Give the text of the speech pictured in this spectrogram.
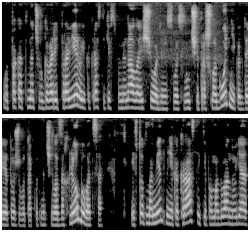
Вот пока ты начал говорить про веру, я как раз-таки вспоминала еще один свой случай прошлогодний, когда я тоже вот так вот начала захлебываться. И в тот момент мне как раз-таки помогла, ну, я,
